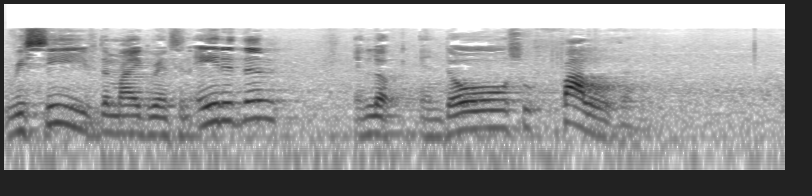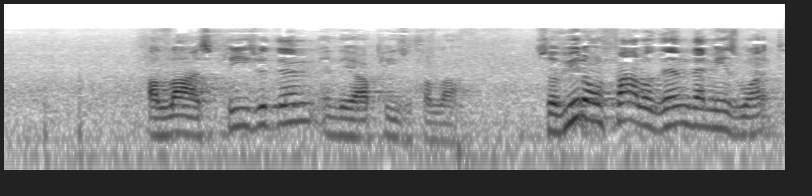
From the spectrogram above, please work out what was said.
received the migrants and aided them, and look, and those who follow them. Allah is pleased with them and they are pleased with Allah. So if you don't follow them, that means what?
